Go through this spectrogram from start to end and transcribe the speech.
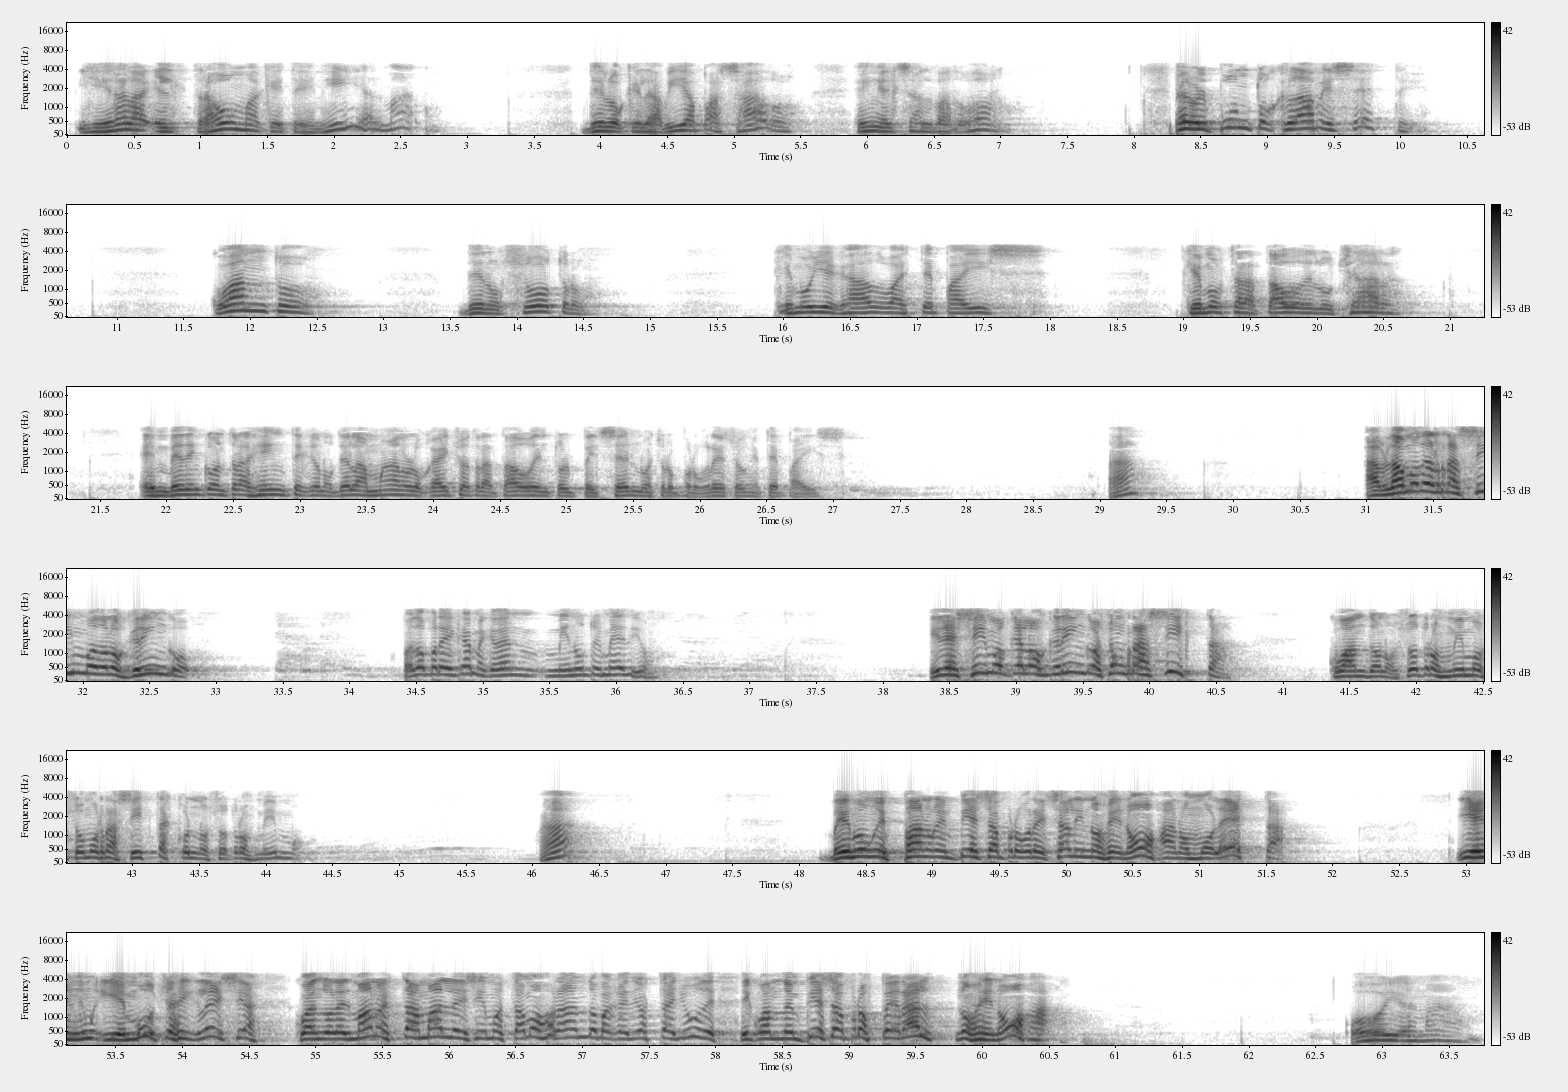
Y era el trauma que tenía, hermano, de lo que le había pasado en El Salvador. Pero el punto clave es este. ¿Cuánto de nosotros que hemos llegado a este país que hemos tratado de luchar, en vez de encontrar gente que nos dé la mano, lo que ha hecho ha tratado de entorpecer nuestro progreso en este país. ¿Ah? Hablamos del racismo de los gringos. ¿Puedo predicar? Me quedan minuto y medio. Y decimos que los gringos son racistas cuando nosotros mismos somos racistas con nosotros mismos. ¿Ah? Vemos un hispano que empieza a progresar y nos enoja, nos molesta. Y en, y en muchas iglesias, cuando el hermano está mal, le decimos, estamos orando para que Dios te ayude. Y cuando empieza a prosperar, nos enoja. Oye, hermano.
